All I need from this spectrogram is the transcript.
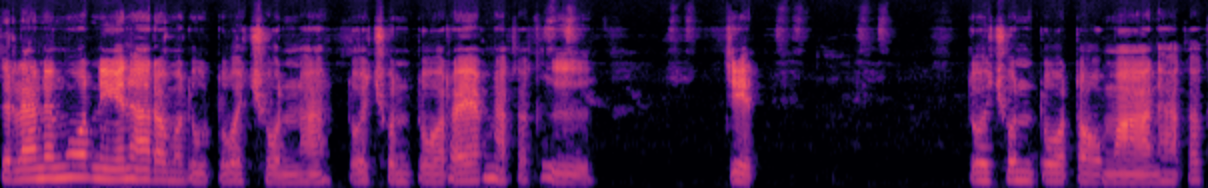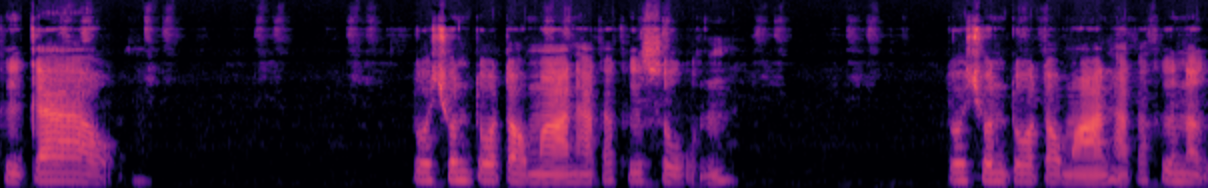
เสร็จแล้วในงวดนี้นะคะเรามาดูตัวชนนะตัวชนตัวแรกนะก็คือเจ็ดตัวชนตัวต่อมานะคะก็คือเก้าตัวชนตัวต่อมานะคะก็คือศูนย์ตัวชนตัวต่อมานะคะก็คือหนึ่ง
